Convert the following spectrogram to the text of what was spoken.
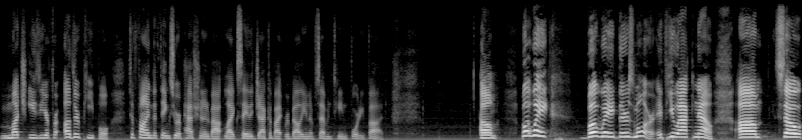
much easier for other people to find the things you are passionate about, like, say, the Jacobite Rebellion of 1745. Um, but wait, but wait, there's more if you act now. Um, so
